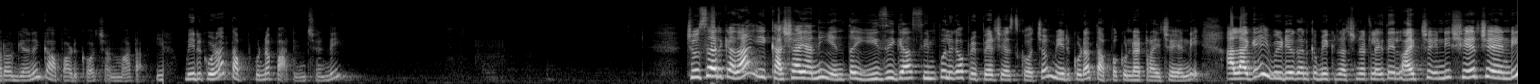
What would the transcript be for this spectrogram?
ఆరోగ్యాన్ని కాపాడుకోవచ్చు అనమాట మీరు కూడా తప్పకుండా పాటించండి. చూసారు కదా ఈ కషాయాన్ని ఎంత ఈజీగా సింపుల్గా ప్రిపేర్ చేసుకోవచ్చో మీరు కూడా తప్పకుండా ట్రై చేయండి అలాగే ఈ వీడియో కనుక మీకు నచ్చినట్లయితే లైక్ చేయండి షేర్ చేయండి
